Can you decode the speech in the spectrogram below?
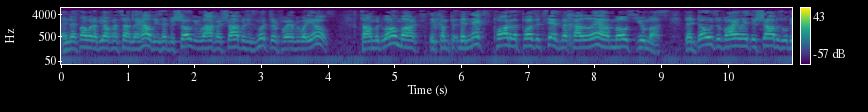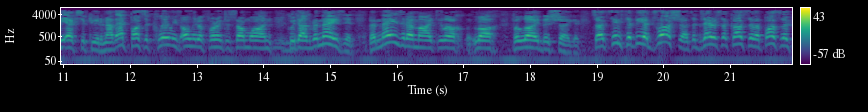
And that's not what Rabbi Yochanan Sandler held. He said b'shogig lachar Shabbos is mutter for everybody else. Talmud Lomar, comp- the next part of the pasuk says mechaleh most yumas that those who violate the Shabbos will be executed. Now that pasuk clearly is only referring to someone mm-hmm. who does b'mezid. B'mezid amarti loch loch v'loy b'shogig. So it seems to be a drasha. It's a gezeiras hakasuv, a pasuk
